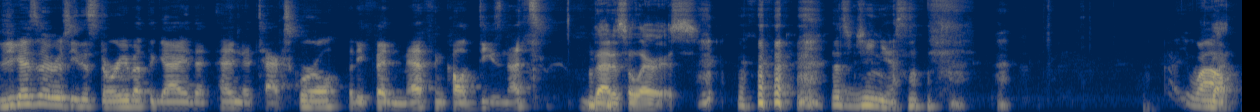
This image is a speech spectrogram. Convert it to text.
Did you guys ever see the story about the guy that had an attack squirrel that he fed meth and called Deez Nuts? That is hilarious. That's genius. Wow. But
